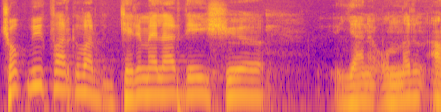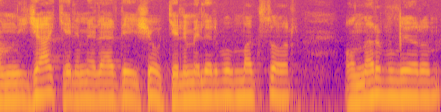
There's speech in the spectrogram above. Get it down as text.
Çok büyük farkı var. Kelimeler değişiyor. Yani onların anlayacağı kelimeler değişiyor. O kelimeleri bulmak zor. Onları buluyorum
